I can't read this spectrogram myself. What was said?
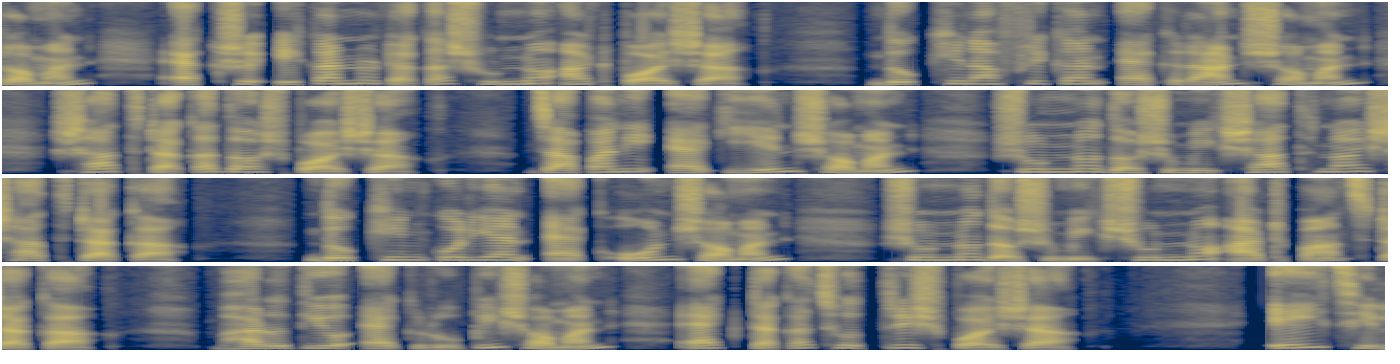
সমান একশো একান্ন টাকা শূন্য আট পয়সা। দক্ষিণ আফ্রিকান এক রান সমান সাত টাকা দশ পয়সা। জাপানি এক ইয়েন সমান শূন্য দশমিক সাত নয় সাত টাকা। দক্ষিণ কোরিয়ান এক ওন সমান শূন্য দশমিক শূন্য আট পাঁচ টাকা, ভারতীয় এক রুপি সমান এক টাকা ছত্রিশ পয়সা। এই ছিল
